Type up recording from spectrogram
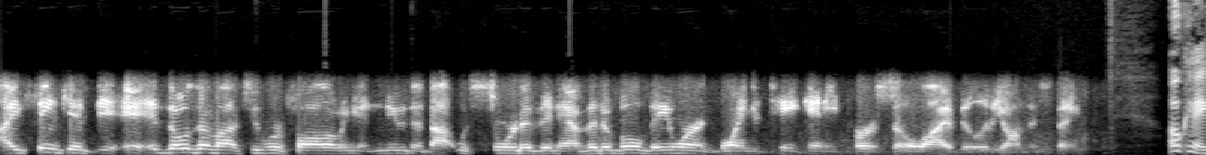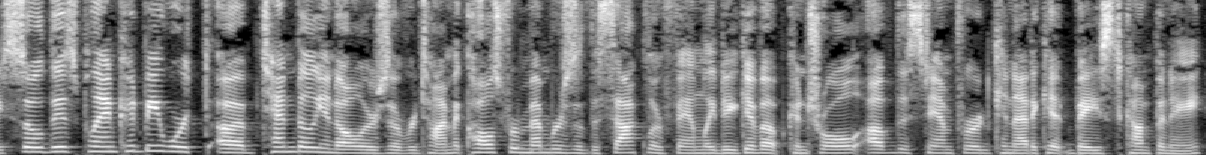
I think it, it, those of us who were following it knew that that was sort of inevitable. They weren't going to take any personal liability on this thing. Okay, so this plan could be worth uh, $10 billion over time. It calls for members of the Sackler family to give up control of the Stamford, Connecticut based company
